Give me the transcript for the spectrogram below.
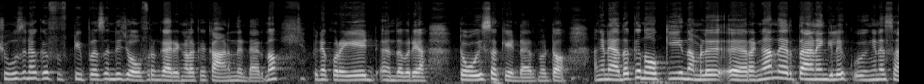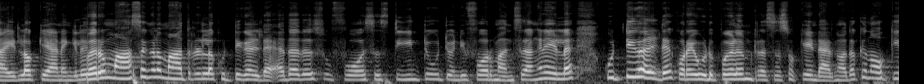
ഷൂസിനൊക്കെ ഫിഫ്റ്റി പെർസെന്റേജ് ഓഫറും കാര്യങ്ങളൊക്കെ കാണുന്നുണ്ടായിരുന്നു. പിന്നെ കുറേ എന്താ പറയുക ടോയ്സ് ഒക്കെ ഉണ്ടായിരുന്നു കേട്ടോ അങ്ങനെ അതൊക്കെ നോക്കി നമ്മൾ ഇറങ്ങാൻ നേരത്താണെങ്കിൽ ഇങ്ങനെ സൈഡിലൊക്കെ ആണെങ്കിൽ വെറും മാസങ്ങൾ മാത്രമുള്ള കുട്ടികളുടെ അതായത് four sixteen to twenty four months അങ്ങനെയുള്ള കുട്ടികളുടെ കുറേ ഉടുപ്പുകളും ഡ്രസ്സസ് ഒക്കെ ഉണ്ടായിരുന്നു. അതൊക്കെ നോക്കി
